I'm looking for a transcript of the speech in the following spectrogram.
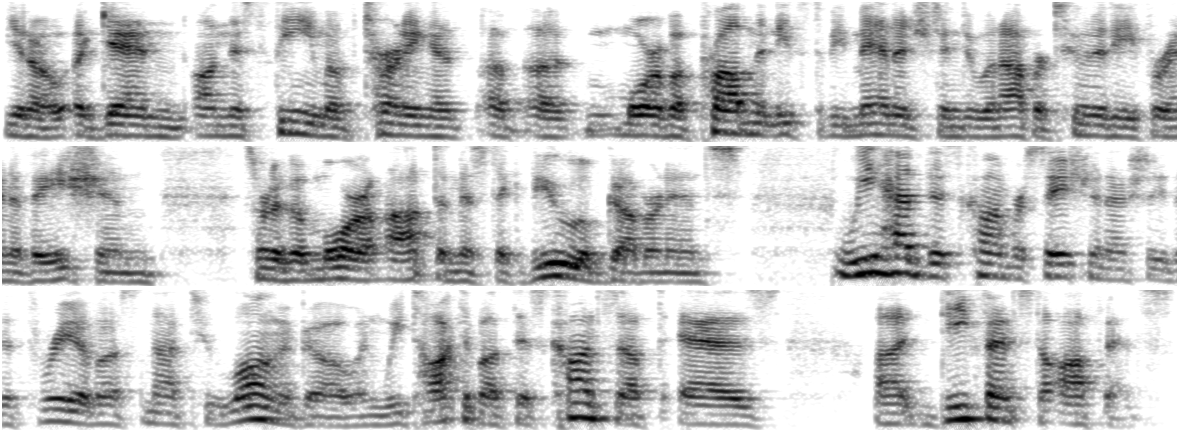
you know, again on this theme of turning a, a, a more of a problem that needs to be managed into an opportunity for innovation, sort of a more optimistic view of governance. We had this conversation, actually, the three of us, not too long ago, and we talked about this concept as uh, defense to offense,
